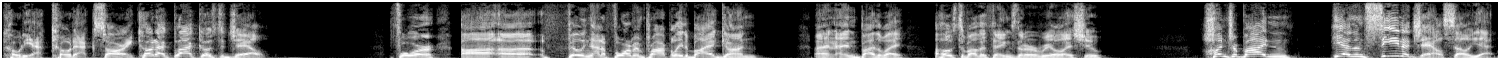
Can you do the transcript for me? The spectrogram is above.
Kodiak, Kodak, sorry. Kodak Black goes to jail for uh, uh, filling out a form improperly to buy a gun. And, and by the way, a host of other things that are a real issue. Hunter Biden, he hasn't seen a jail cell yet.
